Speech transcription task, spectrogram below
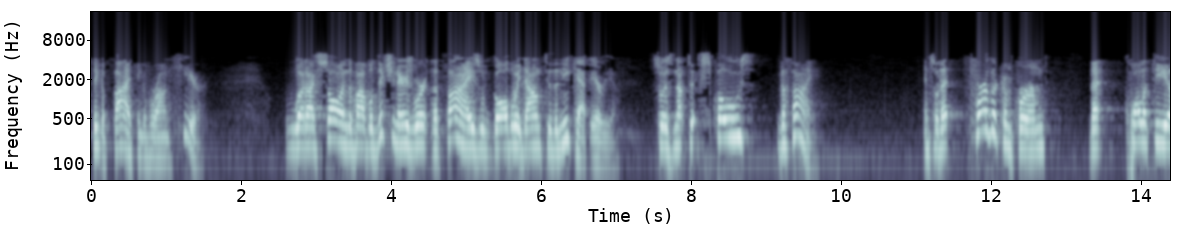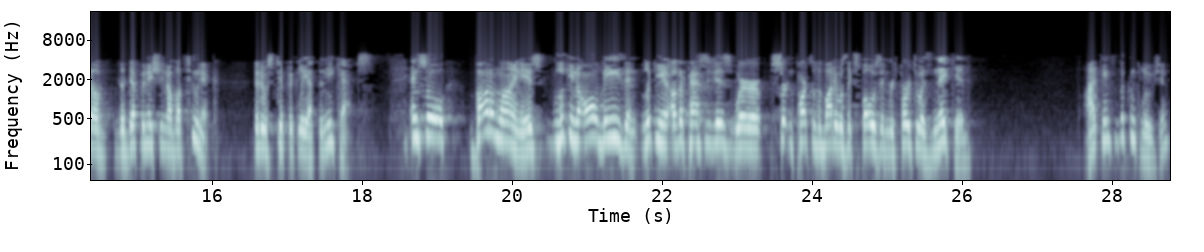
think of thigh, I think of around here. What I saw in the Bible dictionaries were the thighs would go all the way down to the kneecap area. So as not to expose the thigh. And so that further confirmed that quality of the definition of a tunic, that it was typically at the kneecaps. And so, bottom line is, looking at all these and looking at other passages where certain parts of the body was exposed and referred to as naked, I came to the conclusion,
